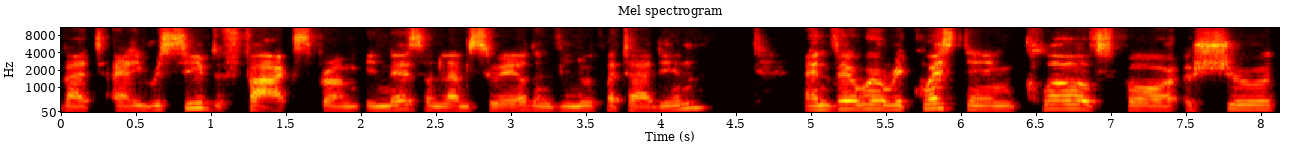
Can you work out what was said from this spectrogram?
that I received a fax from Inez van Lamsweerde and Vinoodh Matadin. And they were requesting clothes for a shoot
